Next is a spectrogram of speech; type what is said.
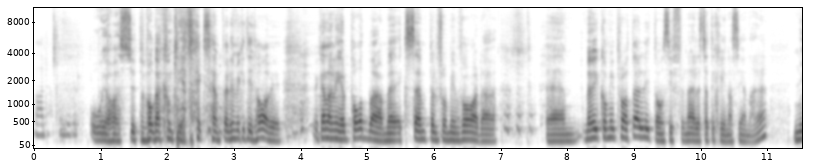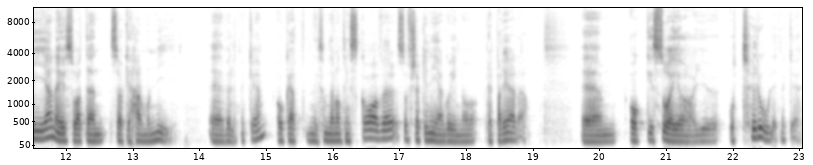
vardag? Som du vill? Oh, jag har supermånga konkreta exempel. Hur mycket tid har vi? Vi kan ha en hel podd bara med exempel från min vardag. Ehm, men vi kommer ju prata lite om siffrorna eller strategierna senare. Nian är ju så att den söker harmoni eh, väldigt mycket. Och att liksom när någonting skaver så försöker nian gå in och reparera det. Ehm, och så är jag ju otroligt mycket.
